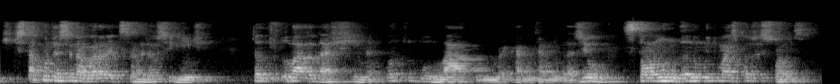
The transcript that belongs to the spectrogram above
que, que está acontecendo agora, Alexandre, é o seguinte, tanto do lado da China quanto do lado do mercado interno do Brasil, estão alongando muito mais posições.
